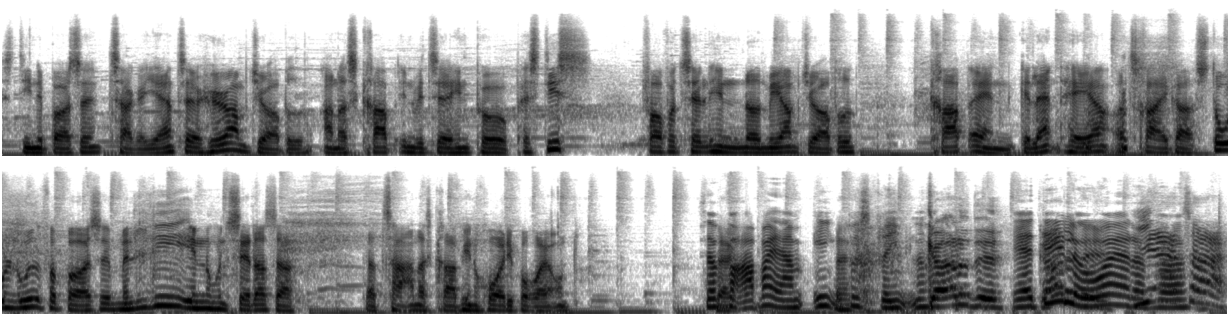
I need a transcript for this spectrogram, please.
Stine Bosse takker ja til at høre om jobbet. Anders Krab inviterer hende på pastis for at fortælle hende noget mere om jobbet. Krab er en galant herre og trækker stolen ud for Bosse, men lige inden hun sætter sig, der tager Anders Krab hende hurtigt på røven. Så Tak. barber jeg ham en på skrinet. Gør du det? Ja, det Gør lover jeg dig Ja, for. tak!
